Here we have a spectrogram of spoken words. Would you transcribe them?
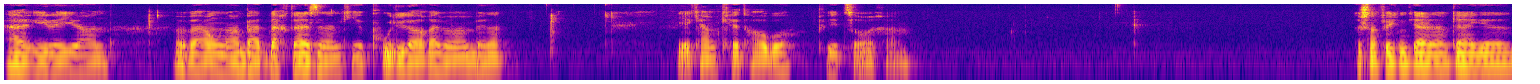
حقیر ایران و اونا هم بدبختر از اینن که یه پولی لاقل به من بدن. یکم کتاب و پیتزا بخرم. داشتم فکر می‌کردم که اگه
